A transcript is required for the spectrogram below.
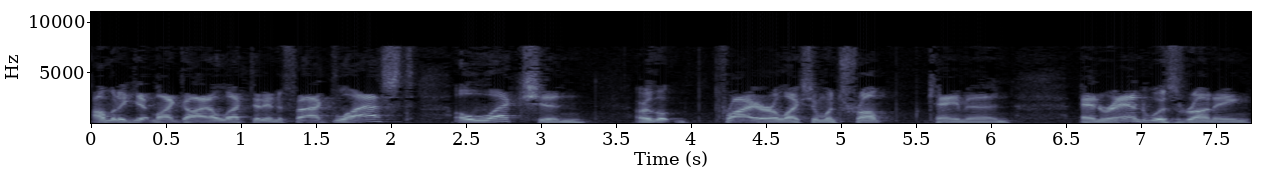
I'm going to get my guy elected. And in fact, last election or the prior election when Trump came in, and Rand was running,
